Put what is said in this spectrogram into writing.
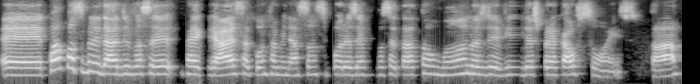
É, qual a possibilidade de você pegar essa contaminação se, por exemplo, você está tomando as devidas precauções, tá?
